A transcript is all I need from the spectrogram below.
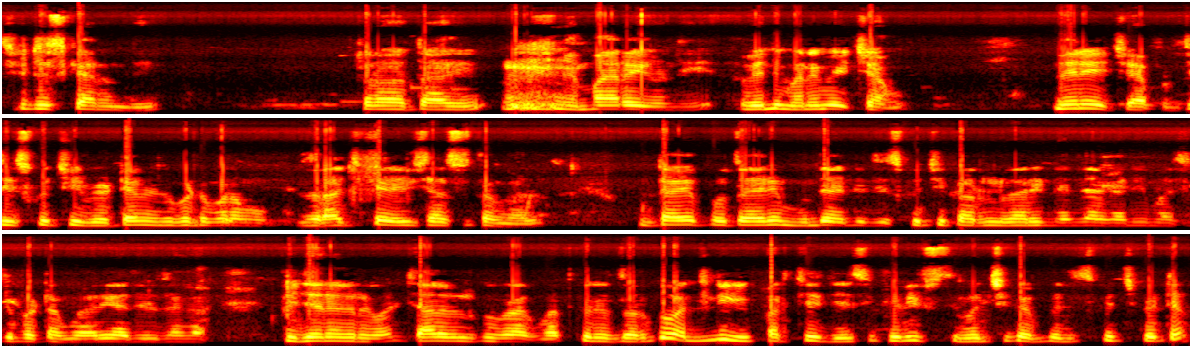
సిటీ స్కాన్ ఉంది. తర్వాత ఎంఆర్ఐ ఉంది. అవన్నీ మనమే ఇచ్చాము. నేనే ఇచ్చా. అప్పుడు తీసుకొచ్చి పెట్టాము ఎందుకంటే మనం రాజకీయాలు రాజకీయ శాశ్వతం కాదు. ఉంటాయి పోతాయని ముందే అన్ని తీసుకొచ్చి కర్నూలు కానీ నంద్యాల కానీ మచిలీపట్నం కానీ అదేవిధంగా విజయనగరం కానీ చాలా వరకు నాకు బతుకునేంత వరకు అన్ని పర్చేజ్ చేసి ఫిలిప్స్ మంచి కంపెనీ తీసుకొచ్చి పెట్టాం.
